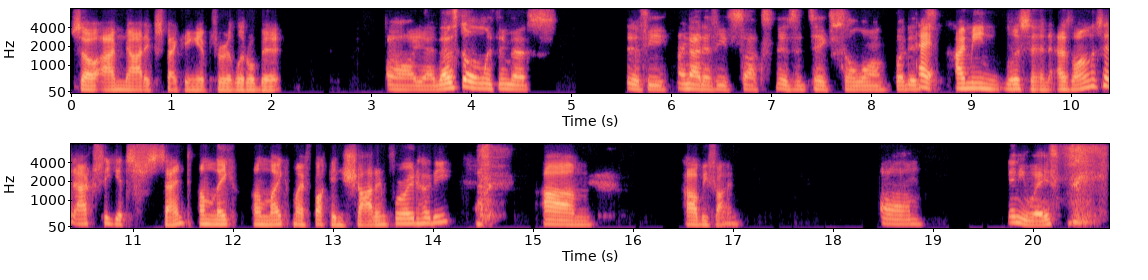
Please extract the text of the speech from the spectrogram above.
so I'm not expecting it for a little bit. Oh yeah, that's the only thing that's iffy or not iffy. Sucks is it takes so long, but it's Hey, I mean, listen. As long as it actually gets sent, unlike unlike my fucking Schadenfreude hoodie, um, I'll be fine. um. Anyways,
